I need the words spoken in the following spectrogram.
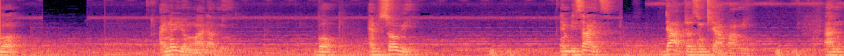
Mom, I know you're mad at me, but I'm sorry. And besides, Dad doesn't care about me. And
